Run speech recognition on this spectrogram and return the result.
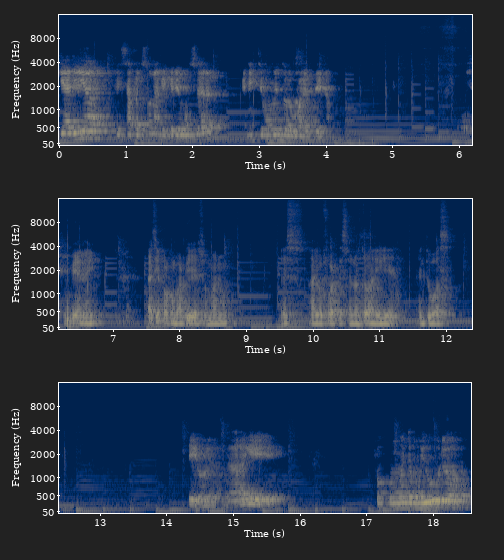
qué haría esa persona que queremos ser en este momento de cuarentena. Bien ahí. Gracias por compartir eso, Manu. Es algo fuerte, se notó ahí en, tu voz. Sí, la verdad que un momento muy duro.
